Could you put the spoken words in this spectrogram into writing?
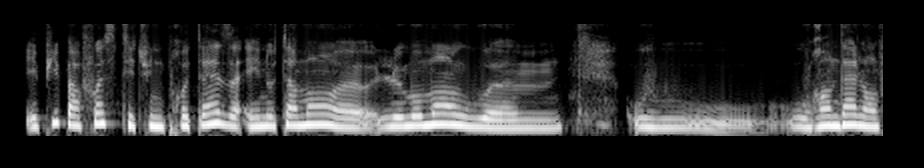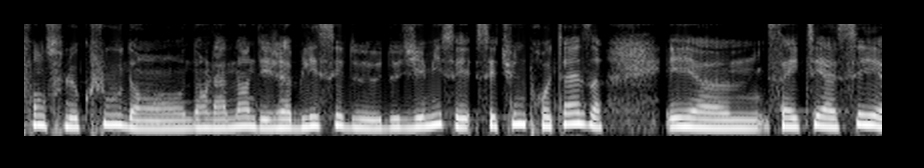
et puis parfois c'était une prothèse, et notamment euh, le moment où, Randall enfonce le clou dans, la main déjà blessée de Jamie, c'est une prothèse, et ça a été assez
